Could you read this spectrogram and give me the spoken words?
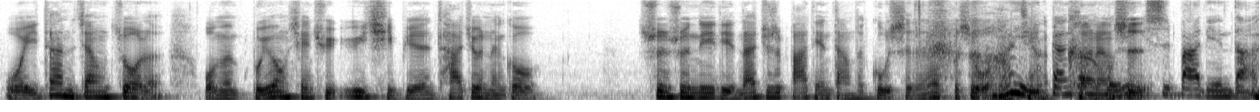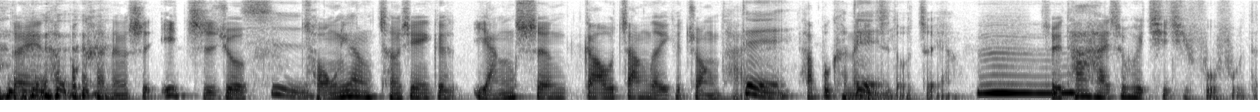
我一旦这样做了，我们不用先去预期别人，他就能够。顺顺利利，那就是八点档的故事了。那不是我们讲，可能是是八点档，对，他不可能是一直就 同样呈现一个扬升高涨的一个状态。对，他不可能一直都这样。嗯，所以他还是会起起伏伏的。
